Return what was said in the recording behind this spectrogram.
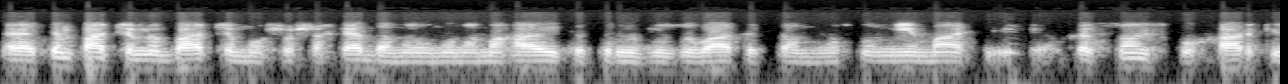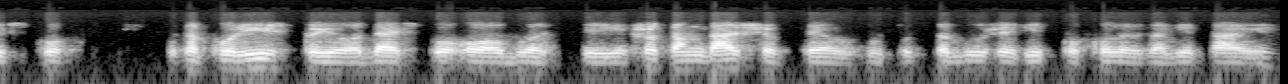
Е, Тим паче ми бачимо, що шахедами вони намагаються тероризувати там в основній масі Херсонську, Харківську, Запорізьку і Одеську області. Якщо там далі в тил, ну, то це дуже рідко, коли залітають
